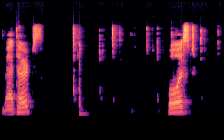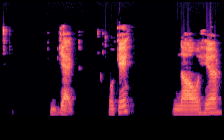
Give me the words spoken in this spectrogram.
methods post get okay now here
